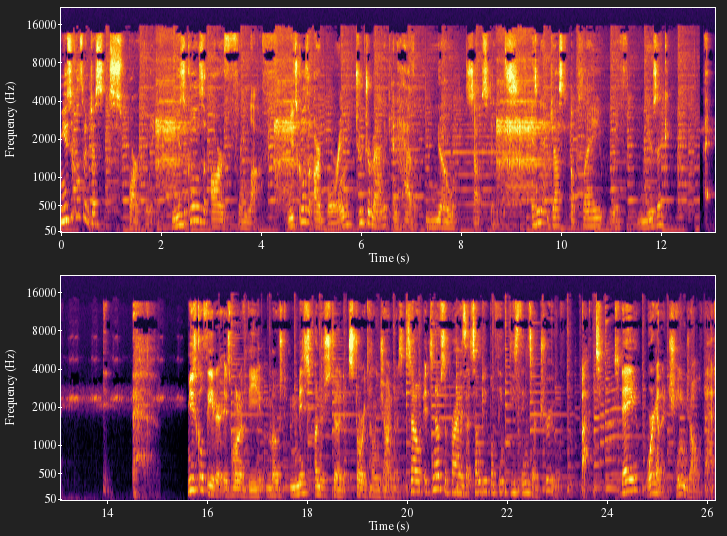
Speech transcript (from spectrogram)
Musicals are just sparkly. Musicals are fluff. Musicals are boring, too dramatic, and have no substance. Isn't it just a play with music? Musical theater is one of the most misunderstood storytelling genres, so it's no surprise that some people think these things are true. But today, we're gonna change all of that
